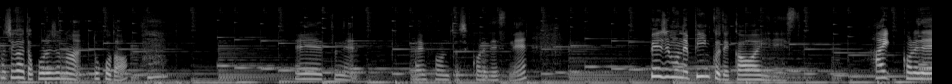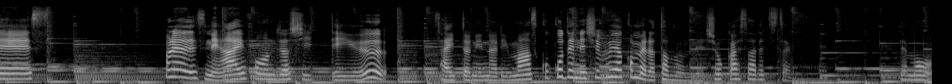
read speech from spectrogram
間違えた、これじゃない。どこだ？えっとね iPhone 女子これですね。ページもねピンクで可愛いです。はいこれです。これはですね iPhone 女子っていうサイトになります。ここでね渋谷カメラ多分ね紹介されてたよ。でも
